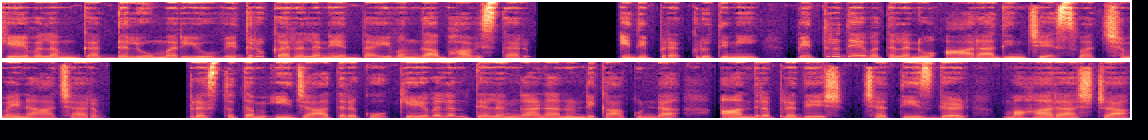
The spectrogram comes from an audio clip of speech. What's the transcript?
కేవలం గద్దలు మరియు వెదురుకర్రలనే దైవంగా భావిస్తారు. ఇది ప్రకృతిని పితృదేవతలను ఆరాధించే స్వచ్ఛమైన ఆచారం. ప్రస్తుతం ఈ జాతరకు కేవలం తెలంగాణ నుండి కాకుండా ఆంధ్రప్రదేశ్ ఛత్తీస్గఢ్ మహారాష్ట్ర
